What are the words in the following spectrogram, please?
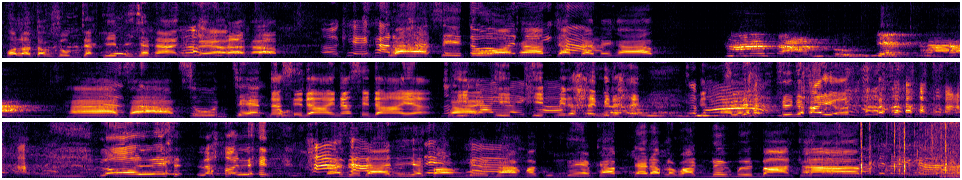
เพราะเราต้องสุ่มจากทีมที่ชนะอยู่แล้วนะครับ โอเคค่ะรหัสสี่ตัวครับจำได้ไหมครับ5307ค่ะ5307น่าเสียดายน่าเสียดายอะใช่ ผิดผิดไม่ได้ไม่ได้จะบ้า เสียดายเสียดายเหรอรอเล่นรอเล่น น่าเสียดายที่จะต้องเดินทางมากรุงเทพครับ ได้รับรางวัล10,000 บาทครับ ไปเลยค่ะแม่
